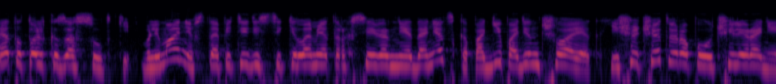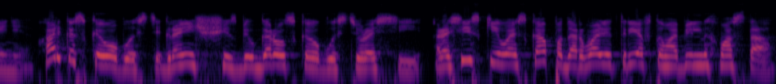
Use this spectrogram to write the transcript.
Это только за сутки. В Лимане, в 150 километрах севернее Донецка, погиб один человек. Еще четверо получили ранения. В Харьковской области, граничащей с Белгородской областью России, российские войска подорвали три автомобильных моста.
